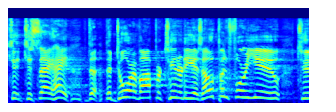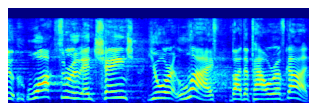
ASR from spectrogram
to, to say, hey, the, the door of opportunity is open for you to walk through and change your life by the power of God.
